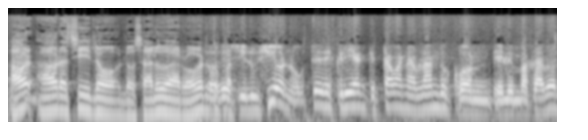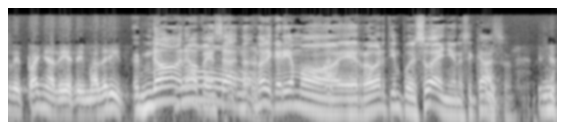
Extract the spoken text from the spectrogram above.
Ahora, ahora sí lo, lo saluda Roberto. Los desilusiono. Ustedes creían que estaban hablando con el embajador de España desde Madrid. No, no, No. pensá- no, no le queríamos eh, robar tiempo de sueño en ese caso. No,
